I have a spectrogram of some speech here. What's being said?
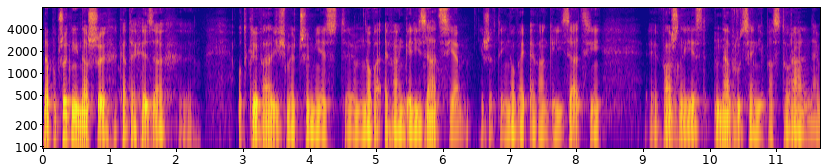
Na poprzednich naszych katechezach e, odkrywaliśmy, czym jest nowa ewangelizacja i że w tej nowej ewangelizacji E, ważne jest nawrócenie pastoralne.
